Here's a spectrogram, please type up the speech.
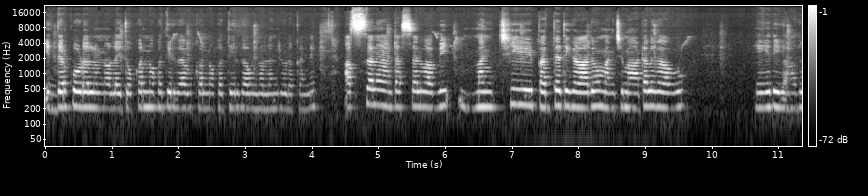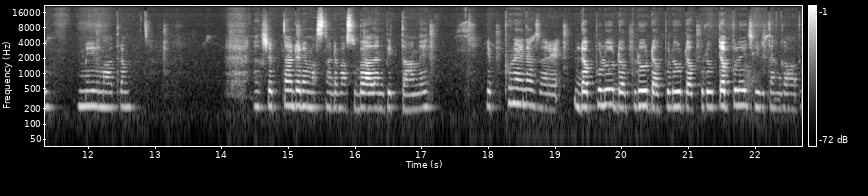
ఇద్దరు కోడలు ఉన్న వాళ్ళైతే ఒకరినొక తీరుగా ఒకరినొక తీరుగా ఉన్న వాళ్ళని చూడకండి. అస్సలు అంటే అస్సలు అవి మంచి పద్ధతి కాదు మంచి మాటలు కావు. ఏది కాదు. మీరు మాత్రం నాకు చెప్తా అంటేనే మస్తు అంటే మస్తు బాధ అనిపిస్తుంది ఎప్పుడైనా సరే డబ్బులు డబ్బులు డబ్బులు డబ్బులు డబ్బులే జీవితం కాదు.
